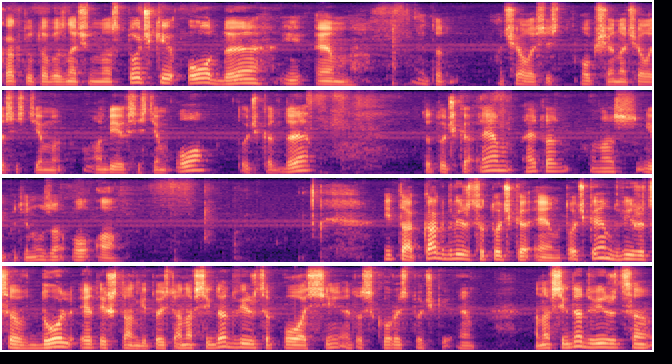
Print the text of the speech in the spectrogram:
Как тут обозначены у нас точки О, Д и М. Это начало, общее начало системы обеих систем О, точка Д, это точка М, это у нас гипотенуза ОА. Итак, как движется точка М? Точка М движется вдоль этой штанги, то есть она всегда движется по оси, это скорость точки М она всегда движется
